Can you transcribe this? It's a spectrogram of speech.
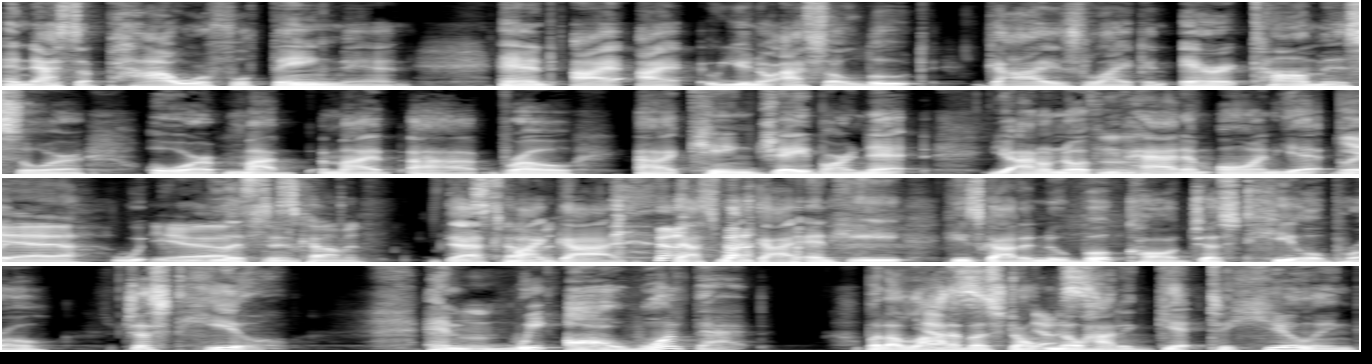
and that's a powerful thing, man. And I, I, you know, I salute guys like an Eric Thomas or or my my uh, bro uh, King Jay Barnett. I don't know if you've mm. had him on yet, but yeah, we, yeah, listen, he's coming. That's my guy. That's my guy. And he he's got a new book called Just Heal, bro. Just heal. And mm. we all want that. But a lot yes, of us don't yes. know how to get to healing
